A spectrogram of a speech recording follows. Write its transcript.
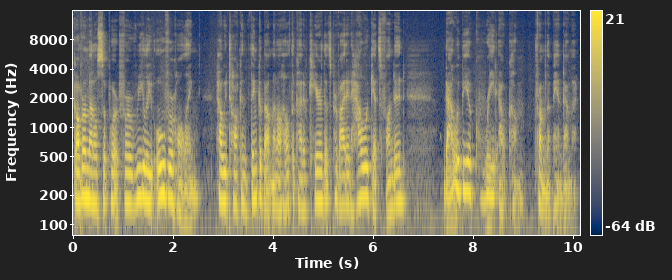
governmental support for really overhauling how we talk and think about mental health, the kind of care that's provided, how it gets funded, that would be a great outcome from the pandemic.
